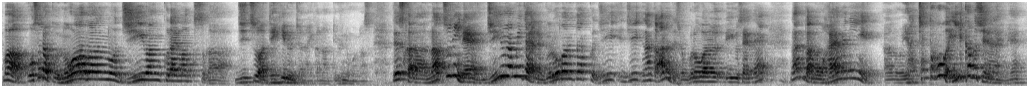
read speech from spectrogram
まあ、おそらくノア版の G1 クライマックスが実はできるんじゃないかなっていうふうに思います。ですから、夏にね、G1 みたいなグローバルタック、G、G、なんかあるでしょ？グローバルリーグ戦ね。なんかもう早めに、あの、やっちゃった方がいいかもしれないね。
